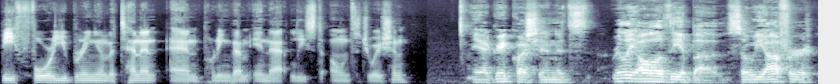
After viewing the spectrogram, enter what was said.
before you bring in the tenant and putting them in that lease to own situation? Yeah great question. It's really all of the above. So we offer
